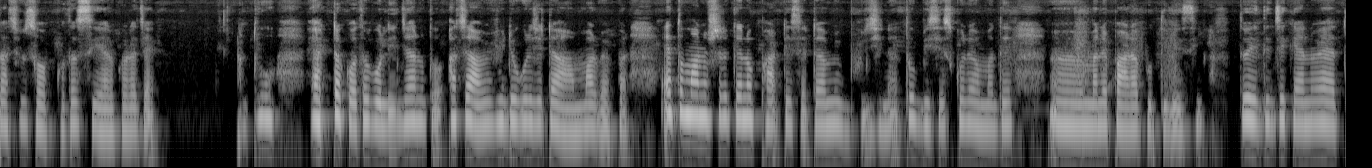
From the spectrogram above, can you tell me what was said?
কাছেও সব কথা শেয়ার করা যায়। তো একটা কথা বলি, জানো তো? আচ্ছা আমি ভিডিও করি যেটা আমার ব্যাপার। এত মানুষের কেন ফাটে সেটা আমি বুঝি না। তো বিশেষ করে আমাদের মানে পাড়া প্রতিবেশী। তো এদের যে কেন এত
